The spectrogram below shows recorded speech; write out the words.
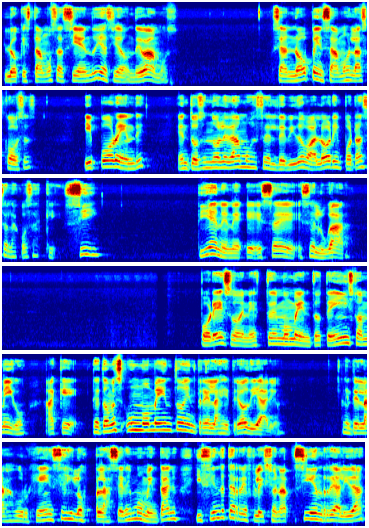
lo que estamos haciendo y hacia dónde vamos. O sea, no pensamos las cosas y por ende, entonces no le damos el debido valor e importancia a las cosas que sí tienen e-, ese, ese lugar. Por eso en este momento te insto, amigo, a que te tomes un momento entre el ajetreo diario entre las urgencias y los placeres momentáneos y siéntate a reflexionar si en realidad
